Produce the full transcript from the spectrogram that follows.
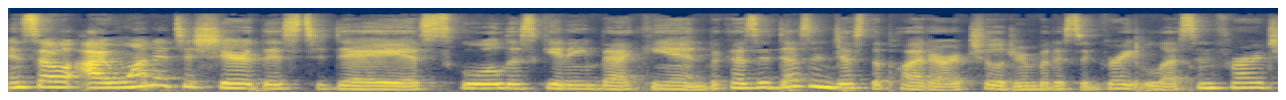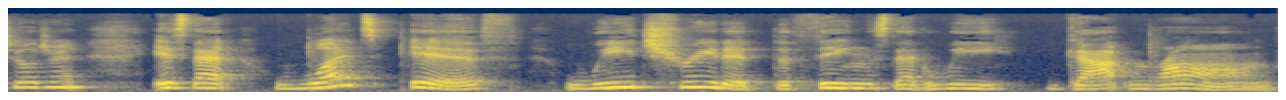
And so I wanted to share this today as school is getting back in because it doesn't just apply to our children, but it's a great lesson for our children. Is that what if we treated the things that we got wrong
